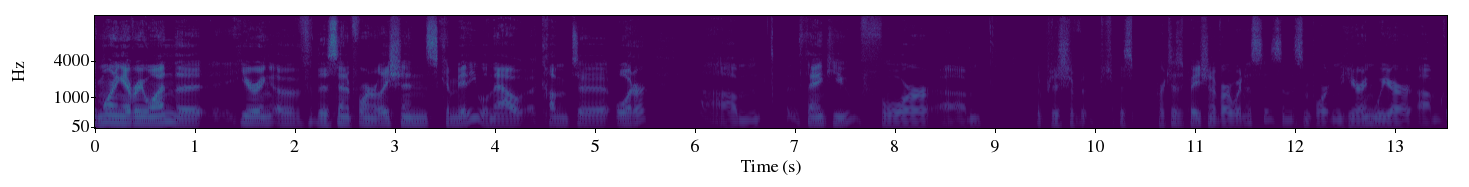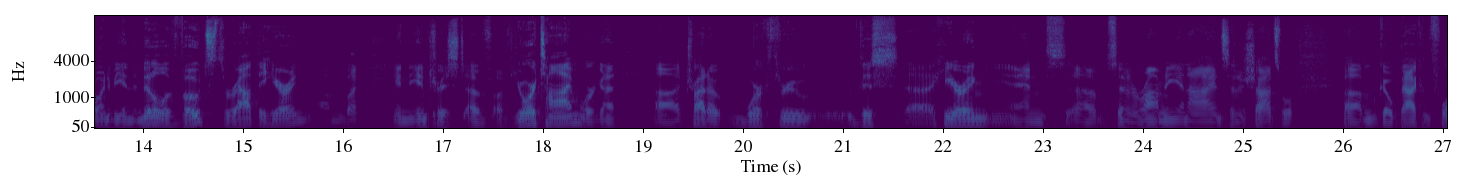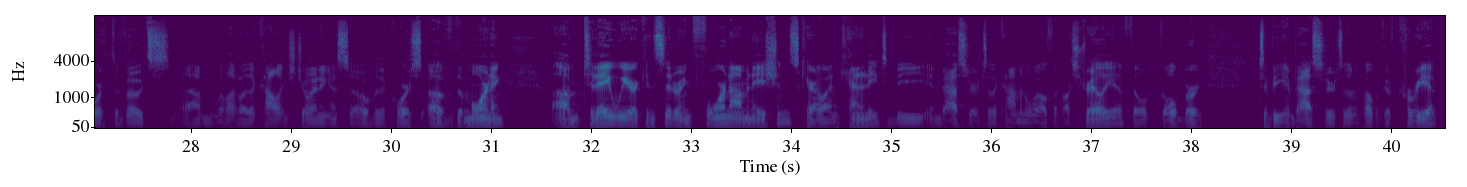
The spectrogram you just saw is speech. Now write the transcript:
Good morning, everyone. The hearing of the Senate Foreign Relations Committee will now come to order. Um, thank you for um, the participation of our witnesses in this important hearing. We are um, going to be in the middle of votes throughout the hearing, um, but in the interest of, of your time, we're going to uh, try to work through this uh, hearing, and uh, Senator Romney and I and Senator Schatz will um, go back and forth to votes. Um, we'll have other colleagues joining us over the course of the morning. Um, today, we are considering four nominations Caroline Kennedy to be ambassador to the Commonwealth of Australia, Philip Goldberg to be ambassador to the Republic of Korea,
